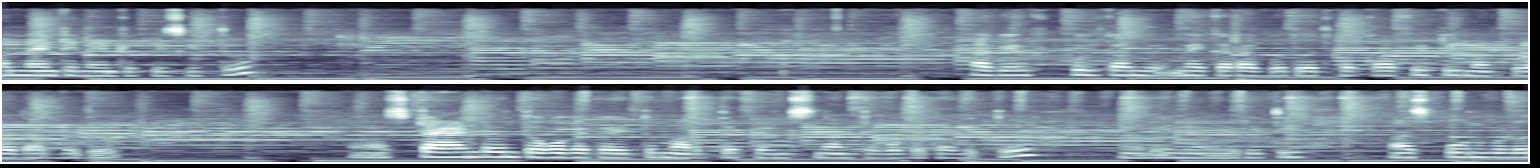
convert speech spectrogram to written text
ಒನ್ ನೈಂಟಿ ನೈನ್ ರುಪೀಸ್ಗಿತ್ತು ಹಾಗೆ ಫುಲ್ಕಾ ಮೇಕರ್ ಆಗ್ಬೋದು ಅಥವಾ ಕಾಫಿ ಟೀ ಮಾಡ್ಕೊಳ್ಳೋದಾಗ್ಬೋದು. ಸ್ಟ್ಯಾಂಡ್ ಒಂದು ತೊಗೋಬೇಕಾಗಿತ್ತು, ಮರ್ತೆ ಫ್ರೆಂಡ್ಸ್ ನಾನು ತೊಗೋಬೇಕಾಗಿತ್ತು. ನೋಡಿ, ನಾವು ಈ ರೀತಿ ಸ್ಪೂನ್ಗಳು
